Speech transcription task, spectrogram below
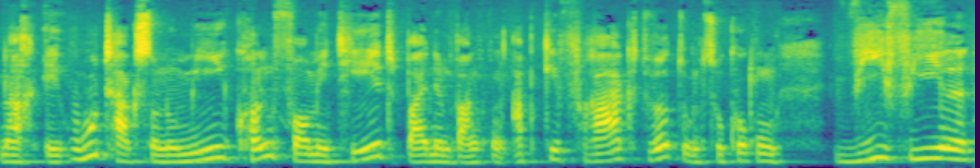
nach EU-Taxonomie Konformität bei den Banken abgefragt wird, um zu gucken, wie viel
